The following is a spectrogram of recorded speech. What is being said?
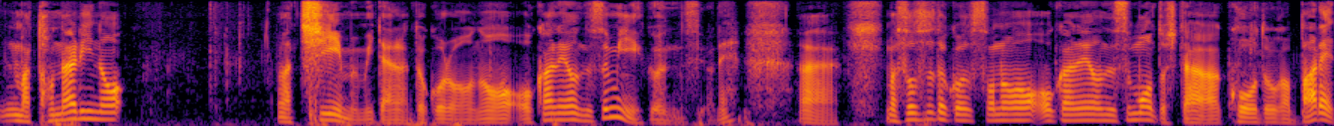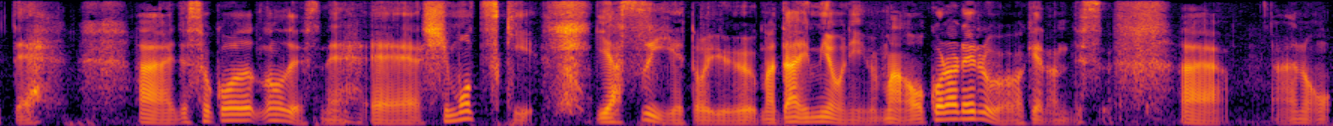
まあ、隣のまあ、チームみたいなところのお金を盗みに行くんですよね。はい。まあ、そうすると、そのお金を盗もうとした行動がバレて、はい。で、そこのですね、えー、下月安家という、まあ、大名に、まあ、怒られるわけなんです。はい。あの、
